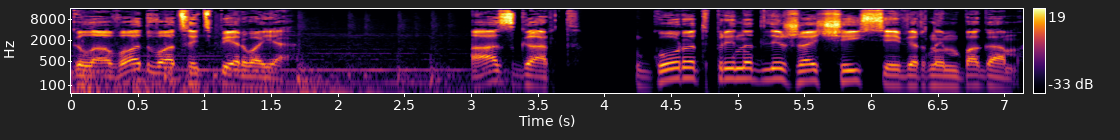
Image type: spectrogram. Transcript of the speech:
Глава 21. Асгард. Город, принадлежащий северным богам.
